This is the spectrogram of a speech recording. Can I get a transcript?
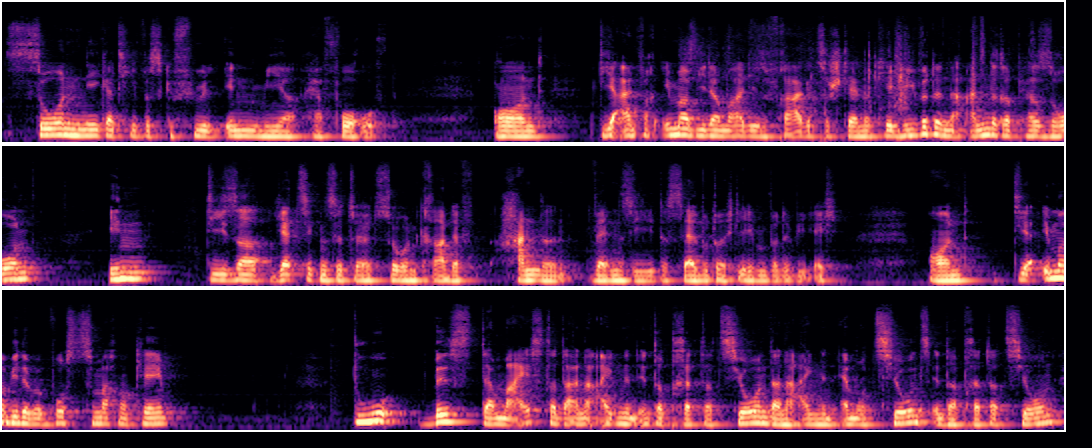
so ein negatives Gefühl in mir hervorruft. Und dir einfach immer wieder mal diese Frage zu stellen, okay, wie würde eine andere Person in dieser jetzigen Situation gerade handeln, wenn sie dasselbe durchleben würde wie ich? Und dir immer wieder bewusst zu machen, okay, du bist der Meister deiner eigenen Interpretation, deiner eigenen Emotionsinterpretation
